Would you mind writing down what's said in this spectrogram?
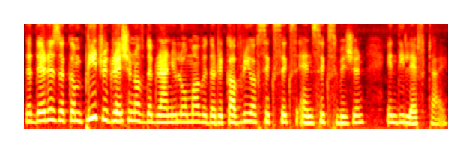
that there is a complete regression of the granuloma with a recovery of 6 6 and 6 vision in the left eye.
